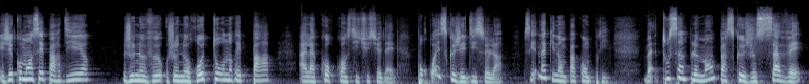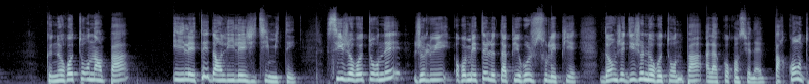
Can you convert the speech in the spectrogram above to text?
Et j'ai commencé par dire, je ne, veux, je ne retournerai pas à la Cour constitutionnelle. Pourquoi est-ce que j'ai dit cela? Parce qu'il y en a qui n'ont pas compris. Ben, tout simplement parce que je savais que ne retournant pas, il était dans l'illégitimité. Si je retournais, je lui remettais le tapis rouge sous les pieds. Donc j'ai dit, je ne retourne pas à la Cour constitutionnelle. Par contre,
